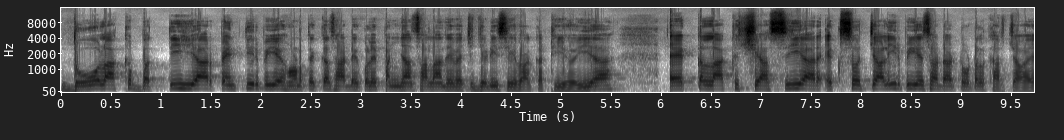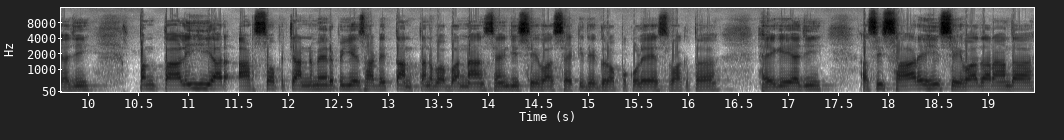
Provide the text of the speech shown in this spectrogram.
ਹਾਂ 232035 ਰੁਪਏ ਹੁਣ ਤੱਕ ਸਾਡੇ ਕੋਲੇ 5 ਸਾਲਾਂ ਦੇ ਵਿੱਚ ਜਿਹੜੀ ਸੇਵਾ ਇਕੱਠੀ ਹੋਈ ਆ। 186140 ਰੁਪਏ ਸਾਡਾ ਟੋਟਲ ਖਰਚਾ ਹੋਇਆ ਜੀ। 45895 ਰੁਪਏ ਸਾਡੇ ਧੰਨ ਧੰਨ ਬਾਬਾ ਨਾਨਕ ਸਿੰਘ ਜੀ ਸੇਵਾ ਸੁਸਾਇਟੀ ਦੇ ਗਰੁੱਪ ਕੋਲੇ ਇਸ ਵਕਤ ਹੈਗੇ ਆ ਜੀ। ਅਸੀਂ ਸਾਰੇ ਹੀ ਸੇਵਾਦਾਰਾਂ ਦਾ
